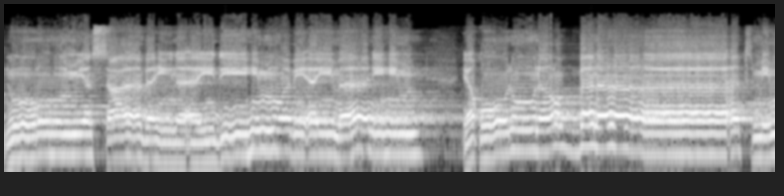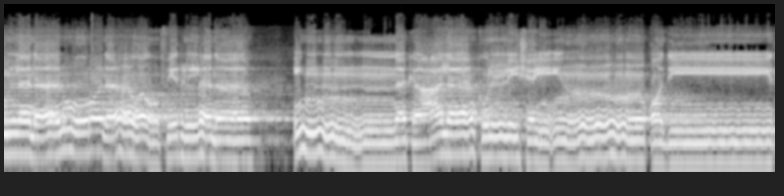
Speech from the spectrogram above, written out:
نورهم يسعى بين أيديهم وبأيمانهم. يقولون ربنا أتمم لنا نورنا واغفر لنا. إنك على كل شيء قدير.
